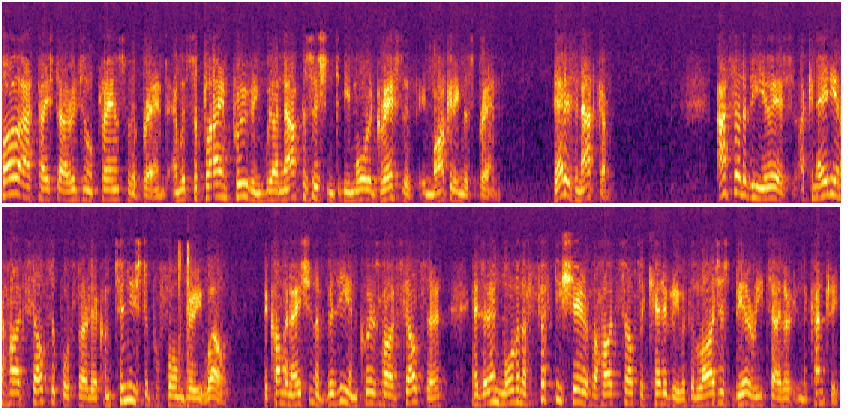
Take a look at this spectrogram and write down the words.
far outpaced our original plans for the brand, and with supply improving, we are now positioned to be more aggressive in marketing this brand. That is an outcome. Outside of the U.S., our Canadian hard seltzer portfolio continues to perform very well. The combination of Vizzy and Coors Hard Seltzer has earned more than a 50 share of the hard seltzer category with the largest beer retailer in the country.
